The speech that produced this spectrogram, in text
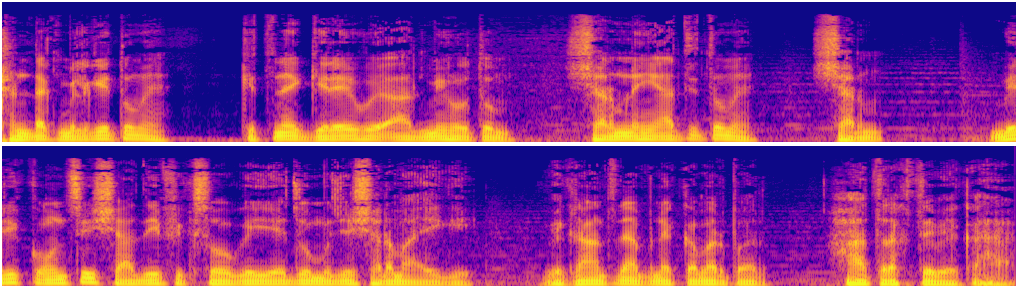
ठंडक मिल गई तुम्हें? कितने गिरे हुए आदमी हो तुम? शर्म नहीं आती तुम्हें? शर्म। मेरी कौन सी शादी फिक्स हो गई है जो मुझे शर्म आएगी? विक्रांत ने अपने कमर पर हाथ रखते हुए कहा,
